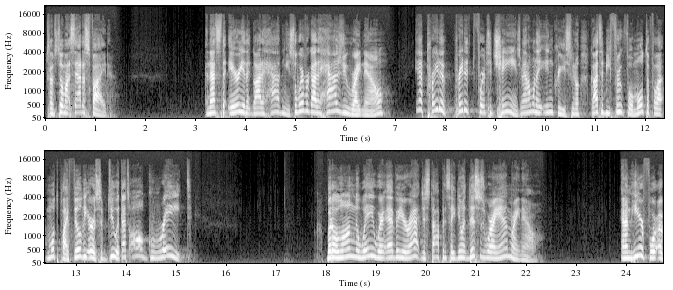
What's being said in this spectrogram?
Because I'm still not satisfied. And that's the area that God had me. So, wherever God has you right now, yeah, pray to pray to, for it to change. Man, I want to increase. You know, God to be fruitful, multiply, multiply, fill the earth, subdue it. That's all great. But along the way, wherever you're at, just stop and say, you know what, this is where I am right now. And I'm here for a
